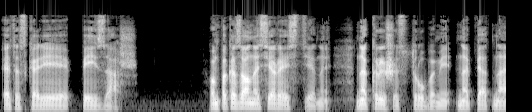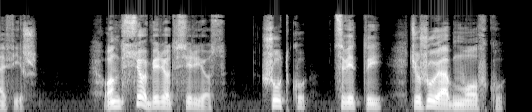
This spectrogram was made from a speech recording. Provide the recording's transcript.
это скорее пейзаж. Он показал на серые стены, на крыши с трубами, на пятна афиш. Он все берет всерьез. Шутку, цветы, чужую обмолвку.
